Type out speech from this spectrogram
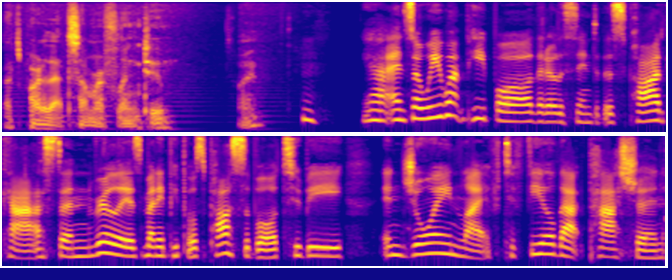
That's part of that summer fling too, right? Yeah. And so we want people that are listening to this podcast and really as many people as possible to be enjoying life, to feel that passion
